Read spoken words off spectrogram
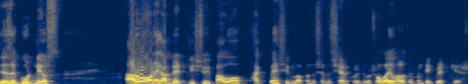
দিস এ গুড নিউজ আরও অনেক আপডেট নিশ্চয়ই পাবো, থাকবে, সেগুলো আপনাদের সাথে শেয়ার করে দেবো। সবাই ভালো থাকবেন টেক গ্রেট কেয়ার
